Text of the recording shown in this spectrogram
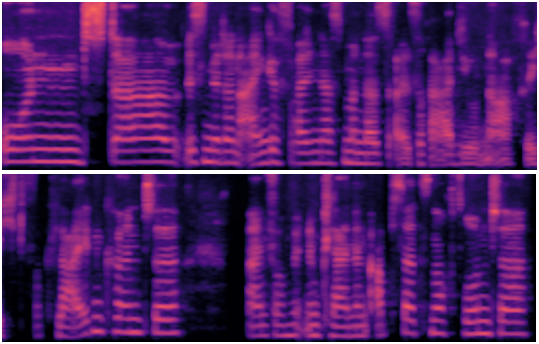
Und da ist mir dann eingefallen, dass man das als Radionachricht verkleiden könnte einfach mit einem kleinen Absatz noch drunter.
